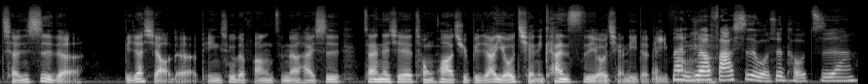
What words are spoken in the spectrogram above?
城市的？比较小的平数的房子呢，还是在那些从化区比较有潜力、看似有潜力的地方？那你就要发誓我是投资啊！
